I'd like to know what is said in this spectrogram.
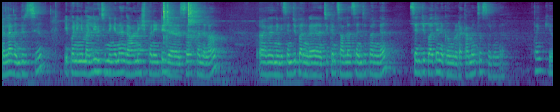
நல்லா வெந்துருச்சு. இப்போ நீங்கள் மல்லி வச்சுருந்தீங்கன்னா கார்னிஷ் பண்ணிவிட்டு இதை சர்வ் பண்ணலாம். அதை நீங்கள் செஞ்சு பாருங்கள் சிக்கன் சால்னா செஞ்சு பாருங்கள் செஞ்சு பார்த்து எனக்கு உங்களோட கமெண்ட்ஸை சொல்லுங்கள் தேங்க்யூ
